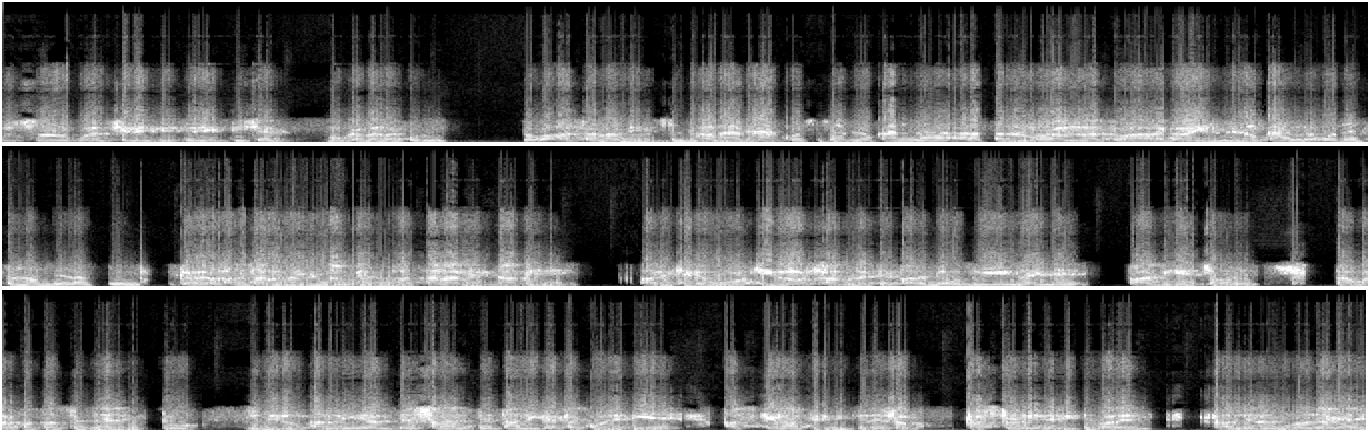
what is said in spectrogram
খুসরুর উপরে ছেড়ে দিয়েছে এমপি সাহেব মোকাবেলা করুন তো হাসান না তো লোকাল না লোকাল না তো হ্যাঁ লোকাল ওদের তো লোকজন আছে হাসান হাবিব নামে নেই। আর এখানে ওয়াকিল ওর সামলাতে পারেনি ও দুই লাইনে পা দিয়ে চলে। আমার কথা হচ্ছে যে একটু যদি লোকাল লিডারদের সাহায্যে তালিকাটা করে দিয়ে আজকে রাতের ভিতরে সব কাস্টডিতে নিতে পারেন তাহলে কোনো জায়গায়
